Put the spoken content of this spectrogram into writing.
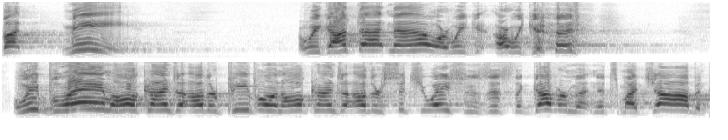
but me. Are we got that now? Are we, are we good? We blame all kinds of other people and all kinds of other situations. It's the government and it's my job and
